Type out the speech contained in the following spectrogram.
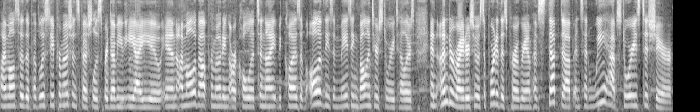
I'm also the publicity promotion specialist for WEIU, and I'm all about promoting Arcola tonight because of all of these amazing volunteer storytellers and underwriters who have supported this program have stepped up and said, we have stories to share.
